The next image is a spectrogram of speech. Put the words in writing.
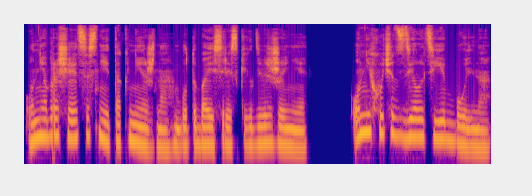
Он не обращается с ней так нежно, будто боясь резких движений. Он не хочет сделать ей больно.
